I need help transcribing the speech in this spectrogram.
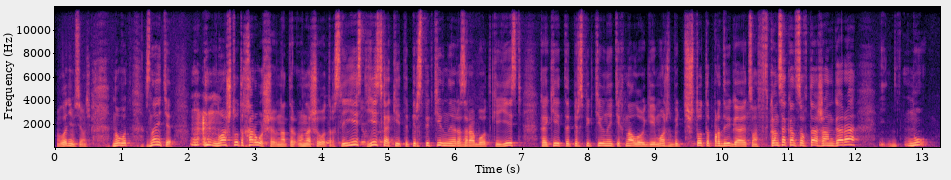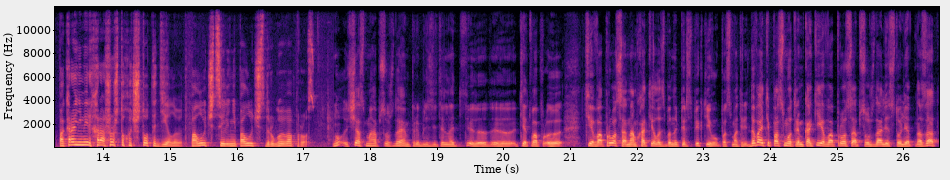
Владимир Семенович, ну вот, знаете, ну а что-то хорошее в нашей отрасли есть? Есть какие-то перспективные разработки, есть какие-то перспективные технологии, может быть, что-то продвигается. В конце концов, та же Ангара, ну, по крайней мере, хорошо, что хоть что-то делают. Получится или не получится, другой вопрос. Ну, сейчас мы обсуждаем приблизительно те, э, те вопро- э, те вопросы, а нам хотелось бы на перспективу посмотреть. Давайте посмотрим, какие вопросы обсуждали сто лет назад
